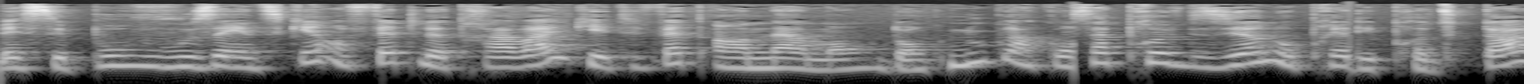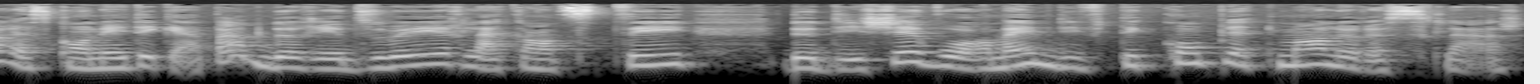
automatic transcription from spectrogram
mais c'est pour vous indiquer en fait le travail qui a été fait en amont. Donc, nous, quand on s'approvisionne auprès des producteurs, est-ce qu'on a été capable de réduire la quantité de déchets, voire même d'éviter complètement le recyclage?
